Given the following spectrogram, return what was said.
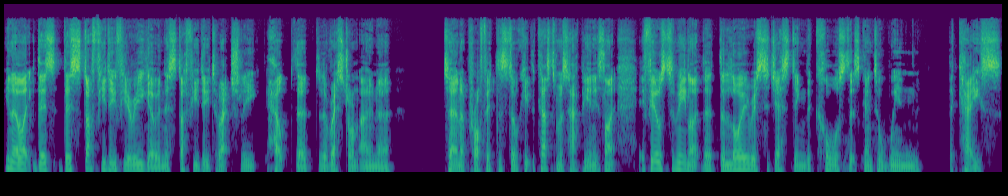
you know, like there's there's stuff you do for your ego, and there's stuff you do to actually help the the restaurant owner turn a profit and still keep the customers happy. And it's like it feels to me like the the lawyer is suggesting the course that's going to win the case,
